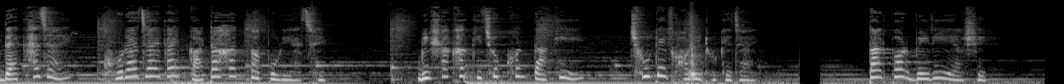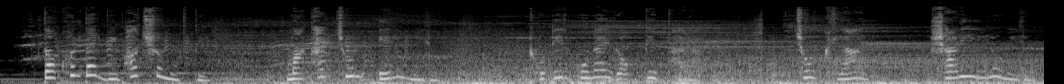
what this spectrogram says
দেখা যায় খোড়া জায়গায় কাটা হাত পা পড়ে আছে। বিশাখা কিছুক্ষণ তাকিয়ে ছুটে ঘরে ঢুকে যায়। তারপর বেরিয়ে আসে। তখন তার বিভৎস মূর্তি। মাথার চুল এলো এলোমেলো ঠোঁটের কোনায় রক্তের ধারা চোখ লাল শাড়ি এলো এলোমেলো।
